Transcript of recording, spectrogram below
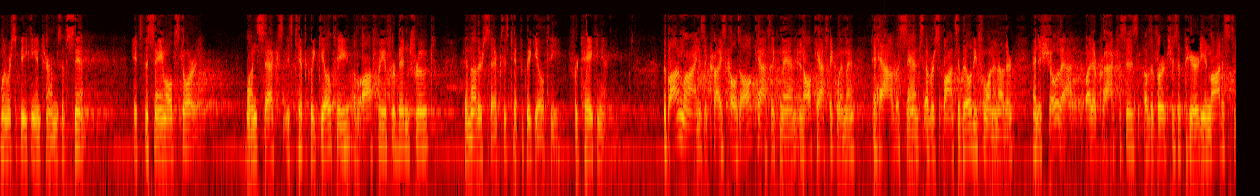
when we're speaking in terms of sin. It's the same old story. One sex is typically guilty of offering a forbidden fruit, another sex is typically guilty for taking it. The bottom line is that Christ calls all Catholic men and all Catholic women to have a sense of responsibility for one another and to show that by their practices of the virtues of purity and modesty.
